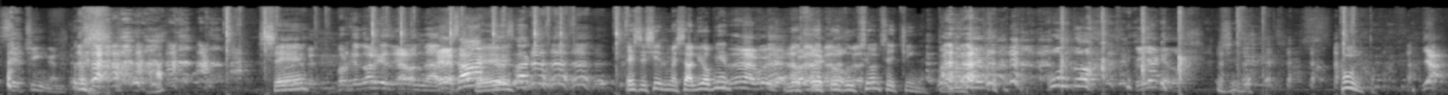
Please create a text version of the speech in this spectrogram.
se chingan. Se, Porque no arriesgaron nada. Exacto, Sí. exacto. es decir, me salió bien. Ah, muy bien. Los de producción se chingan. Punto. Y ya quedó. Sí, ya. Punto. Ya.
